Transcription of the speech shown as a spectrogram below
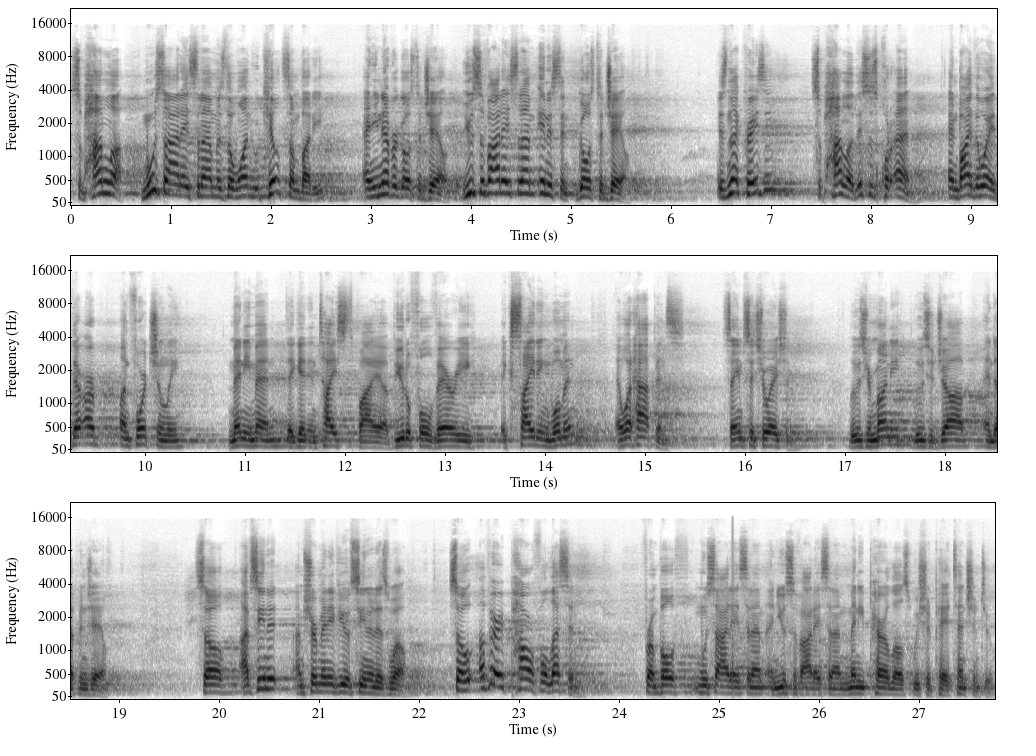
SubhanAllah, Musa alayhi is the one who killed somebody and he never goes to jail. Yusuf alayhi innocent, goes to jail. Isn't that crazy? SubhanAllah, this is Quran. And by the way, there are unfortunately many men, they get enticed by a beautiful, very exciting woman, and what happens? Same situation. Lose your money, lose your job, end up in jail. So I've seen it, I'm sure many of you have seen it as well. So a very powerful lesson from both Musa and Yusuf many parallels we should pay attention to.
